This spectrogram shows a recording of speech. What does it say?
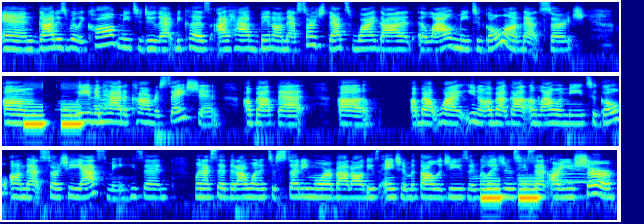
And God has really called me to do that because I have been on that search. That's why God allowed me to go on that search. Um, we even had a conversation about that, uh, about why, you know, about God allowing me to go on that search. He asked me, he said, when I said that I wanted to study more about all these ancient mythologies and religions, he mm-hmm. said, Are you sure?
